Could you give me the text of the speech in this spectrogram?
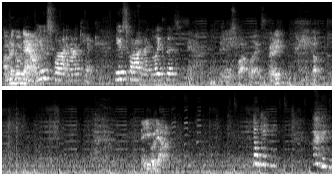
I'm gonna go down. You squat and I kick. You squat and I go like this. Yeah. And you swap legs. Ready? Go. Now you go down. Don't kick me.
